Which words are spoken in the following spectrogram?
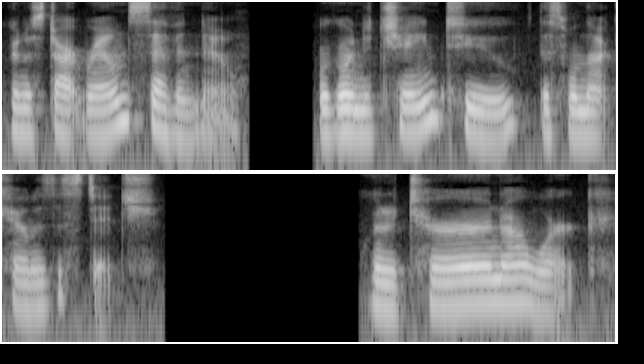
We're going to start round seven now. We're going to chain two. This will not count as a stitch. We're going to turn our work.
